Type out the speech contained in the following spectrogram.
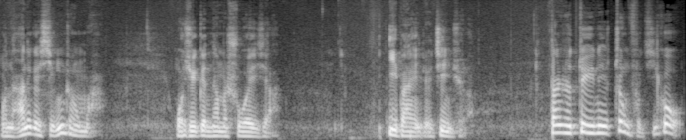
我拿那个行程码，我去跟他们说一下，一般也就进去了。但是对于那政府机构，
